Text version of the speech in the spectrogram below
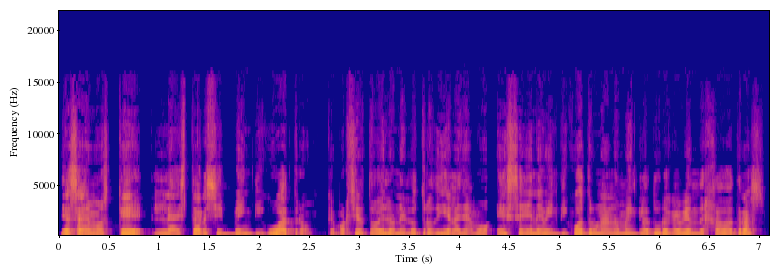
ya sabemos que la Starship 24, que por cierto Elon el otro día la llamó SN24, una nomenclatura que habían dejado atrás,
